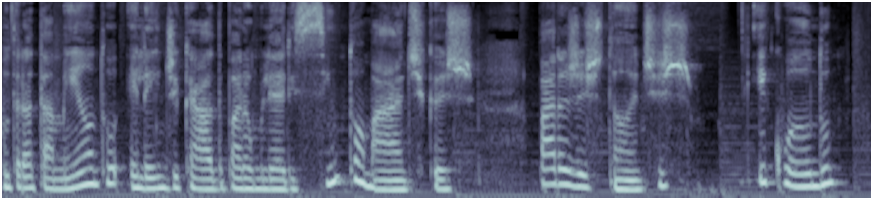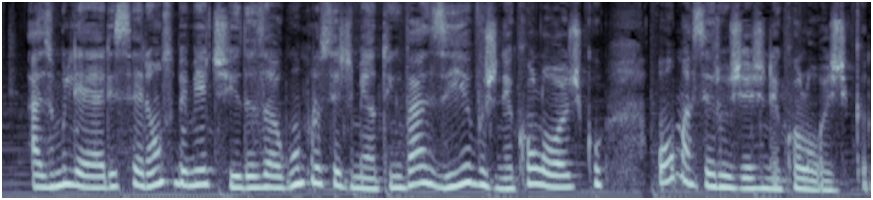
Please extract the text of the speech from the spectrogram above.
O tratamento ele é indicado para mulheres sintomáticas, para gestantes e quando as mulheres serão submetidas a algum procedimento invasivo ginecológico ou uma cirurgia ginecológica.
